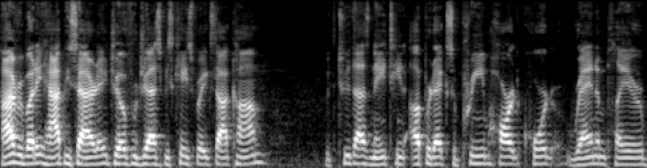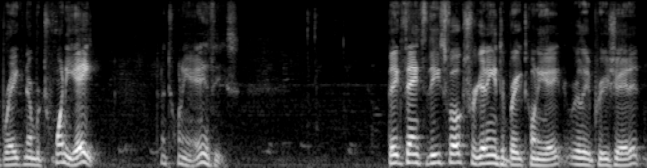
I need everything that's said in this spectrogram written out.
Hi, everybody. Happy Saturday. Joe for jaspyscasebreaks.com with 2018 Upper Deck Supreme Hard Court Random Player Break number 28. Done 28 of these. Big thanks to these folks for getting into Break 28. Really appreciate it.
